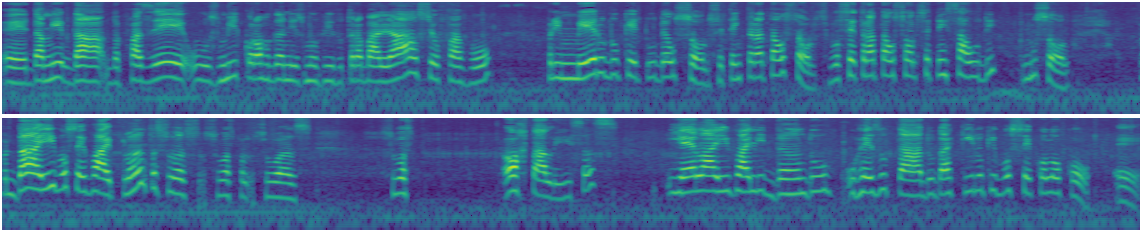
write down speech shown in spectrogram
é, da, da, da fazer os micro-organismos vivos trabalhar ao seu favor. Primeiro do que tudo é o solo. Você tem que tratar o solo. Se você tratar o solo, você tem saúde no solo. Daí você vai, planta suas, suas, suas, suas hortaliças e ela aí vai lhe dando o resultado daquilo que você colocou. É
